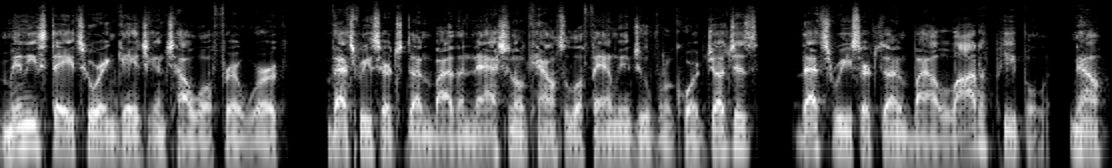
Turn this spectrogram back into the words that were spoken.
many states who are engaging in child welfare work. That's research done by the National Council of Family and Juvenile Court Judges. That's research done by a lot of people. Now,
